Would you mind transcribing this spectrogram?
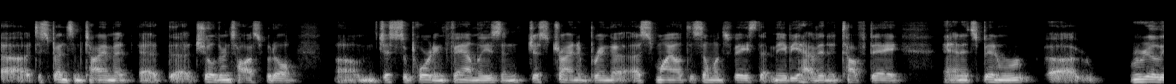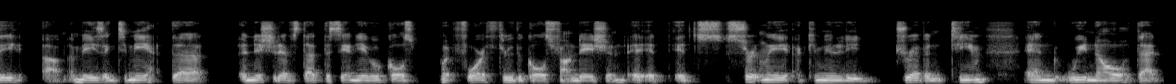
uh, to spend some time at at the Children's Hospital. Um, just supporting families and just trying to bring a, a, smile to someone's face that may be having a tough day. And it's been uh, really um, amazing to me the initiatives that the San Diego Gulls put forth through the Gulls Foundation. It, it, it's certainly a community driven team, and we know that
